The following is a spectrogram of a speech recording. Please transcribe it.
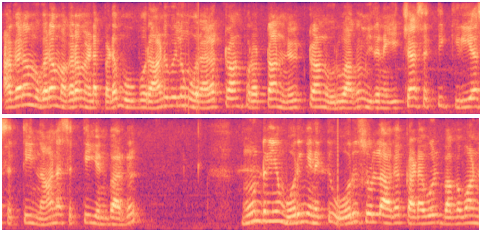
அகரம் உகரம் அகரம் எனப்படும் ஒவ்வொரு அணுவிலும் ஒரு எலக்ட்ரான் புரோட்டான் நியூட்ரான் உருவாகும். இதனை இச்சாசக்தி கிரியாசக்தி ஞானசக்தி என்பார்கள். மூன்றையும் ஒருங்கிணைத்து ஒரு சொல்லாக கடவுள் பகவான்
